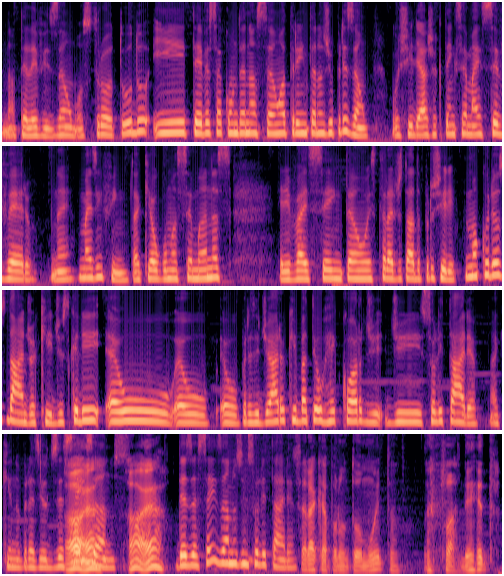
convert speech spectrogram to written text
na televisão mostrou tudo, e teve essa condenação a 30 anos de prisão. O Chile acha que tem que ser mais severo, né? Mas, enfim, daqui a algumas semanas ele vai ser, então, extraditado para o Chile. Uma curiosidade aqui, diz que ele é o, é o, é o presidiário que bateu o recorde de solitária aqui no Brasil, 16 ah, é? anos. Ah, é? 16 anos em solitária. Será que aprontou muito lá dentro?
